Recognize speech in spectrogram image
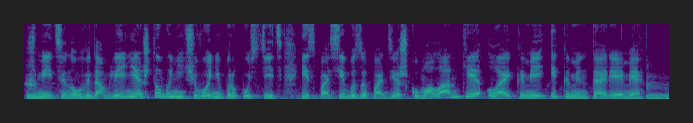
Жмите на уведомления, чтобы ничего не пропустить. И спасибо за поддержку Маланки лайками и комментариями.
